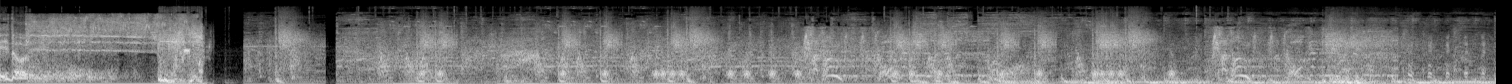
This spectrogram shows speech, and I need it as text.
千鳥ハハハハ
